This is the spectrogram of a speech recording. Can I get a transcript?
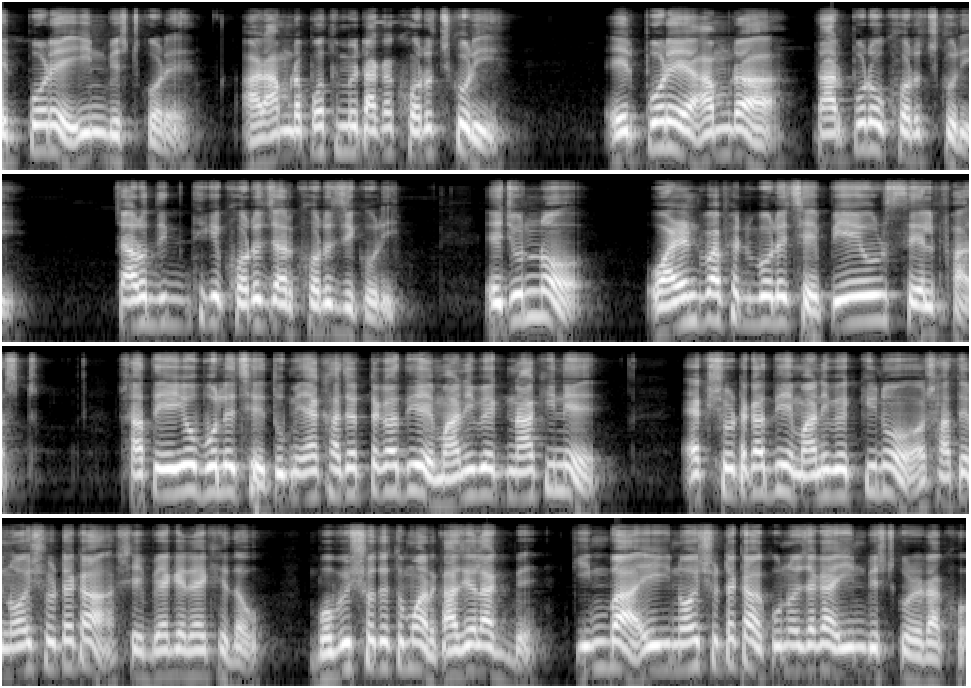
এরপরে ইনভেস্ট করে। আর আমরা প্রথমে টাকা খরচ করি, এরপরে আমরা তারপরেও খরচ করি। চারোদিক থেকে খরচ আর খরচই করি। এজন্য ওয়ারেন্ট বাফেট বলেছে পে ইউর সেল ফার্স্ট সাথে এও বলেছে, তুমি এক হাজার টাকা দিয়ে মানি ব্যাগ না কিনে একশো টাকা দিয়ে মানি ব্যাগ কিনো, আর সাথে নয়শো টাকা সেই ব্যাগে রেখে দাও। ভবিষ্যতে তোমার কাজে লাগবে। কিংবা এই নয়শো টাকা কোনো জায়গায় ইনভেস্ট করে রাখো।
